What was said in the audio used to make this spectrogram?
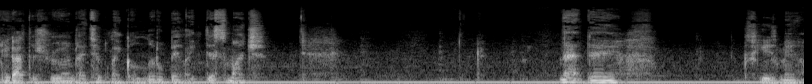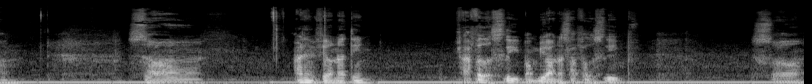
I got the shrooms. I took like a little bit, like this much. That day. Excuse me. Um so I didn't feel nothing. I fell asleep. I'm be honest. I fell asleep. So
